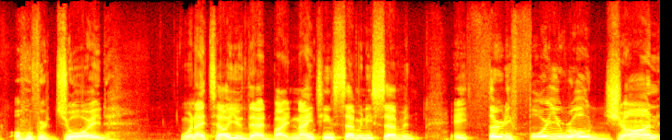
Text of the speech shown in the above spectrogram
overjoyed when I tell you that by 1977, a 34 year old John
